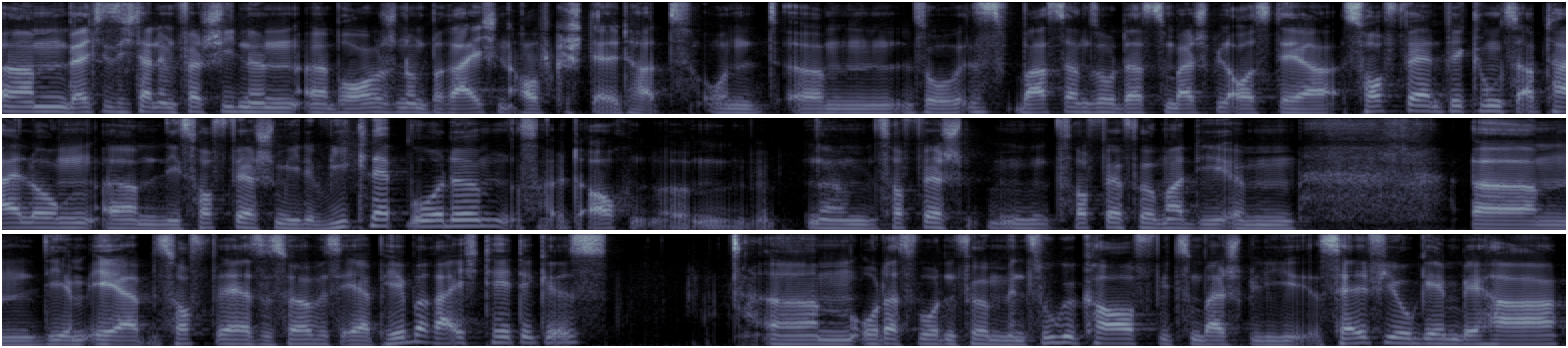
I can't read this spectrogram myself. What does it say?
ähm, welche sich dann in verschiedenen äh, Branchen und Bereichen aufgestellt hat. Und ähm, so war es dann so, dass zum Beispiel aus der Softwareentwicklungsabteilung ähm, die Software-Schmiede VClap wurde. Das ist halt auch ähm, eine Software, Softwarefirma, die im, ähm, die im ER Software as a Service ERP-Bereich tätig ist. Ähm, oder es wurden Firmen hinzugekauft, wie zum Beispiel die Selfio GmbH,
